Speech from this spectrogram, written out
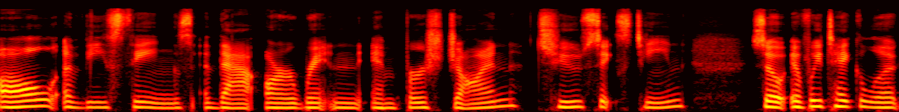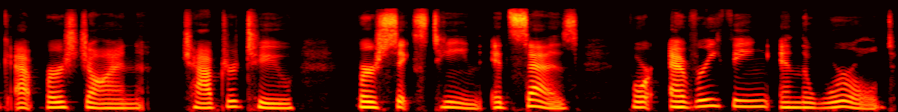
all of these things that are written in First John 2 16. So if we take a look at First John chapter 2, verse 16, it says, For everything in the world,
